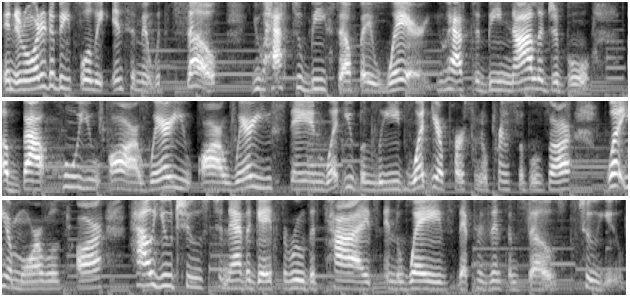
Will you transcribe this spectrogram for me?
And in order to be fully intimate with self, you have to be self aware. You have to be knowledgeable about who you are, where you are, where you stand, what you believe, what your personal principles are, what your morals are, how you choose to navigate through the tides and the waves that present themselves to you.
